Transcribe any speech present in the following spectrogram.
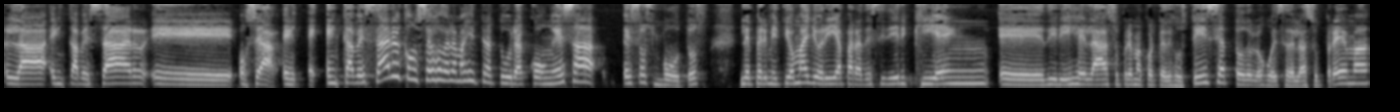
la encabezar, eh, o sea, en- en- encabezar el Consejo de la Magistratura con esa, esos votos, le permitió mayoría para decidir quién eh, dirige la Suprema Corte de Justicia, todos los jueces de la Suprema,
